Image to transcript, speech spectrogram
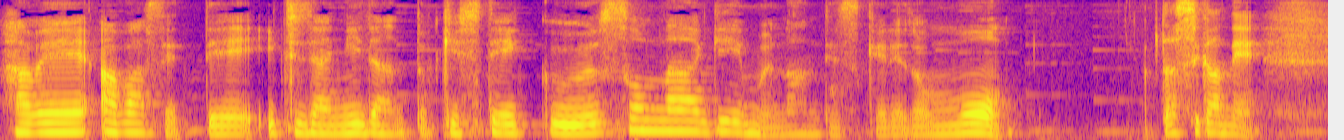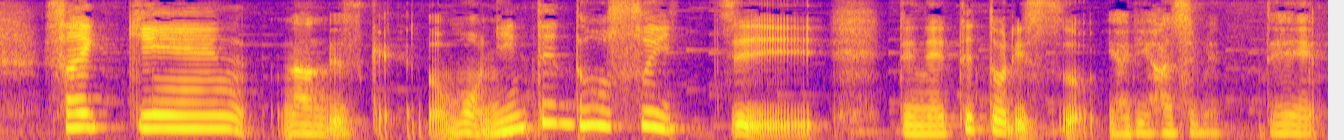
はめ合わせて1段2段と消していくそんなゲームなんですけれども私がね最近なんですけれども任天堂スイッチでねテトリスをやり始めて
